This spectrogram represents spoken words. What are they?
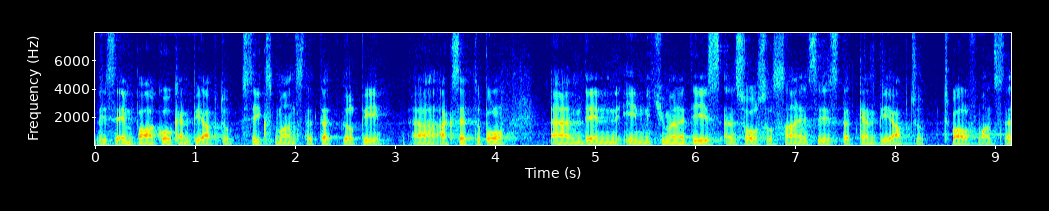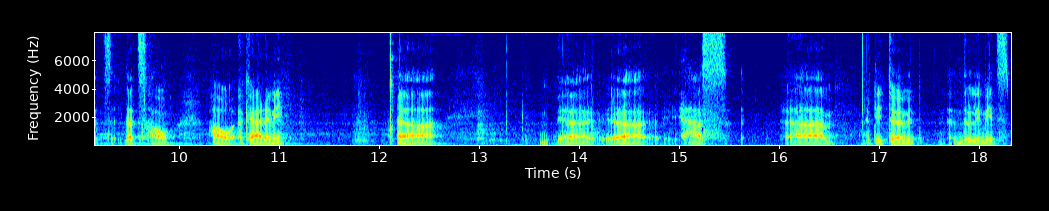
this embargo can be up to six months that that will be uh, acceptable. And then in humanities and social sciences, that can be up to 12 months. That's, that's how, how academy uh, uh, uh has determined the limits.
